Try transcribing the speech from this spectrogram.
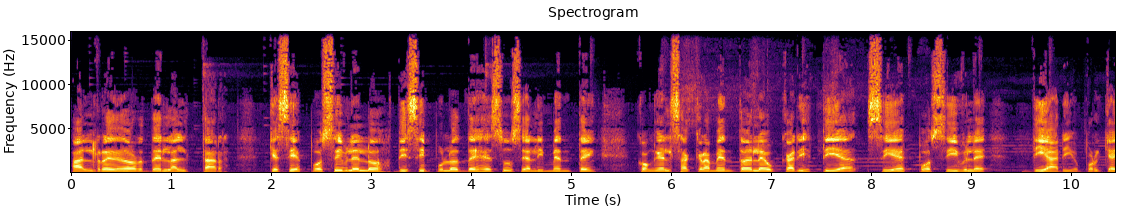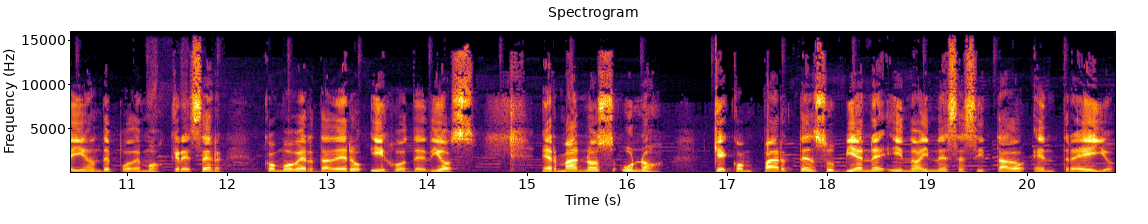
alrededor del altar, que si es posible los discípulos de Jesús se alimenten con el sacramento de la Eucaristía, si es posible diario, porque ahí es donde podemos crecer como verdadero hijo de Dios. Hermanos, unos que comparten sus bienes y no hay necesitado entre ellos,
